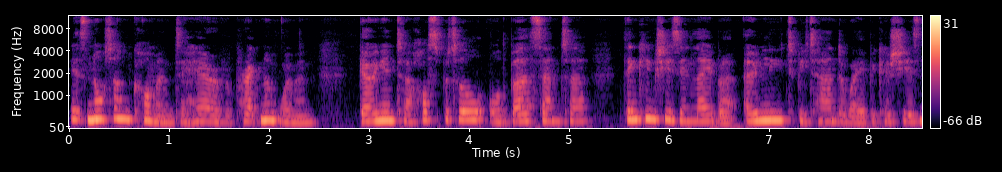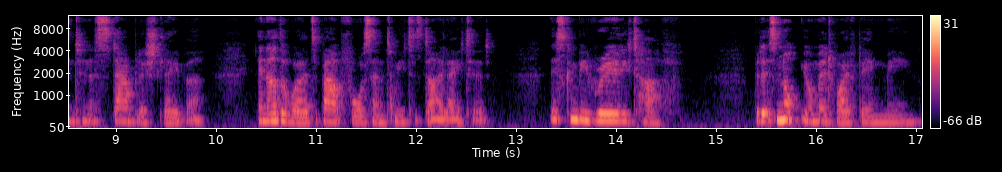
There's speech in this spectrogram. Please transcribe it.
It's not uncommon to hear of a pregnant woman going into a hospital or the birth centre, thinking she's in labour only to be turned away because she isn't in established labour, in other words, about four centimetres dilated. This can be really tough, but it's not your midwife being mean.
